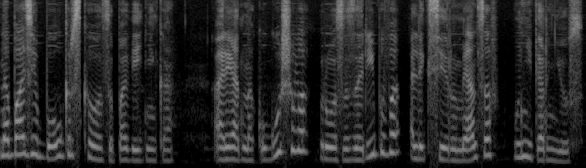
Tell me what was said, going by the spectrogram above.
на базе Болгарского заповедника. Ариадна Кугушева, Роза Зарибова, Алексей Румянцев, Univer News.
